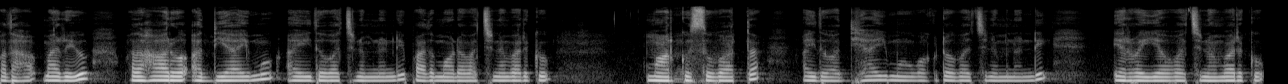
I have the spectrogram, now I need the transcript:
పదహా మరియు పదహారో అధ్యాయము ఐదో వచనం నుండి పదమూడవ వచనం వరకు. మార్కు సువార్త ఐదో అధ్యాయము ఒకటో వచనం నుండి ఇరవయో వచనం వరకు.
